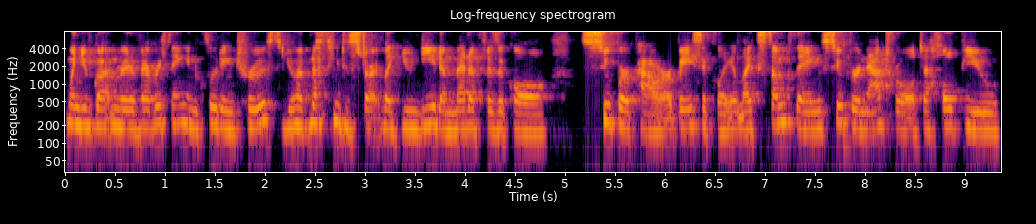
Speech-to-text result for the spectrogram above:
when you've gotten rid of everything, including truth, you have nothing to start. Like you need a metaphysical superpower, basically, like something supernatural to help you.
